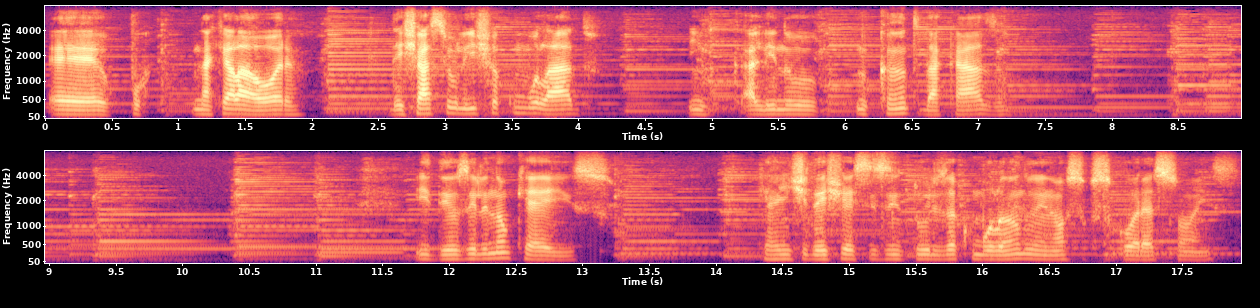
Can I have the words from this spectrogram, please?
é, por, naquela hora, deixasse o lixo acumulado em, ali no, no canto da casa. E Deus ele não quer isso. Que a gente deixe esses entulhos acumulando em nossos corações.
